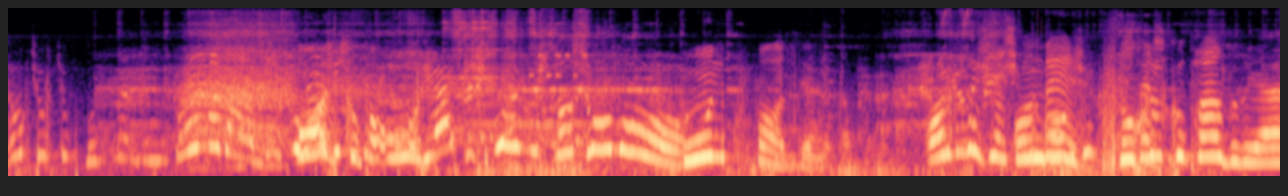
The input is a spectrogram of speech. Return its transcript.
Çabuk çabuk çabuk. Bunlar olmadı abi. On kupa, on. Diğer kişi ölmüş. Nasıl oldu? On kupa aldı. Arkadaşlar şimdi On değil. komşu- Dokuz kupa aldı ya.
